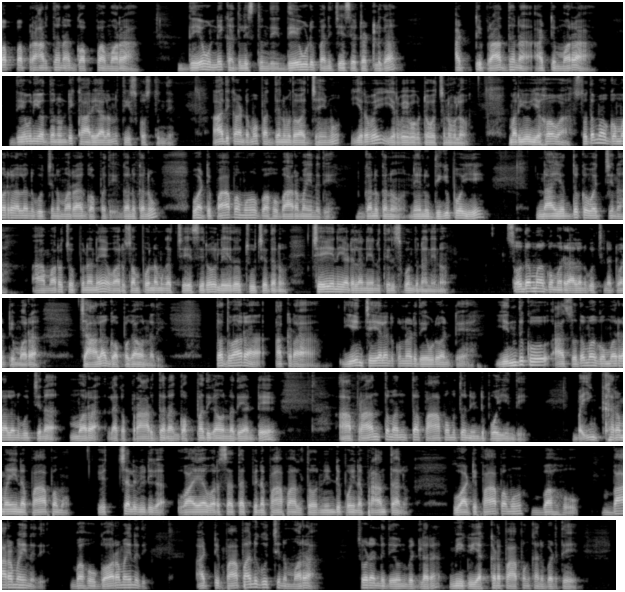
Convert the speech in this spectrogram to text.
గొప్ప ప్రార్థన గొప్ప మొర దేవుణ్ణి కదిలిస్తుంది. దేవుడు పనిచేసేటట్లుగా అట్టి ప్రార్థన అట్టి మొర దేవుని యొద్ద నుండి కార్యాలను తీసుకొస్తుంది. ఆదికాండము పద్దెనిమిదవ అధ్యాయము ఇరవై ఇరవై ఒకటో వచనములో మరియు యహోవా సుధమ గుమర్రాలను గూర్చిన మొర గొప్పది. గనుకను వాటి పాపము బహుభారమైనది. గనుకను నేను దిగిపోయి నా యొద్దకు వచ్చిన ఆ మొర చొప్పుననే వారు సంపూర్ణంగా చేసిరో లేదో చూచేదను. చేయని ఎడల నేను తెలుసుకుందునా నేను? సోదమ్మ గుమర్రాలను గుచ్చినటువంటి మొర చాలా గొప్పగా ఉన్నది. తద్వారా అక్కడ ఏం చేయాలనుకున్నాడు దేవుడు అంటే ఎందుకు ఆ సుధమ గుమ్మరాలను గుచ్చిన మొర లేక ప్రార్థన గొప్పదిగా ఉన్నది అంటే ఆ ప్రాంతం అంతా పాపముతో నిండిపోయింది. భయంకరమైన పాపము. విచ్చలవిడిగా వాయా వరుస తప్పిన పాపాలతో నిండిపోయిన ప్రాంతాలు. వాటి పాపము బహు భారమైనది బహు ఘోరమైనది. అట్టి పాపాన్ని గూర్చిన మొర. చూడండి దేవుని బిడ్డలరా మీకు ఎక్కడ పాపం కనబడితే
